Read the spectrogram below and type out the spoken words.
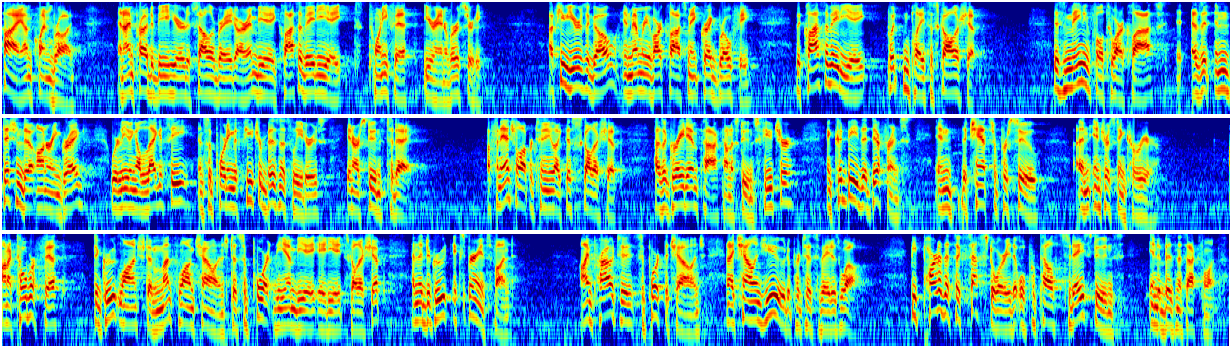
Hi, I'm Quentin Broad, and I'm proud to be here to celebrate our MBA Class of 88's 25th year anniversary. A few years ago, in memory of our classmate Greg Brophy, the Class of 88 put in place a scholarship. This is meaningful to our class as it, in addition to honoring Greg, we're leaving a legacy and supporting the future business leaders in our students today. A financial opportunity like this scholarship has a great impact on a student's future and could be the difference in the chance to pursue an interesting career. On October 5th, DeGroote launched a month-long challenge to support the MBA 88 scholarship and the DeGroote Experience Fund. I'm proud to support the challenge, and I challenge you to participate as well. Be part of the success story that will propel today's students into business excellence.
